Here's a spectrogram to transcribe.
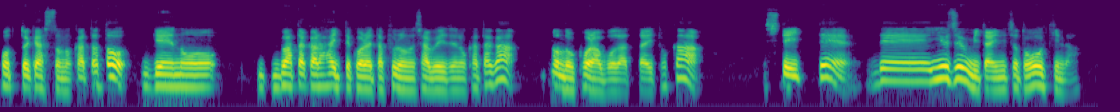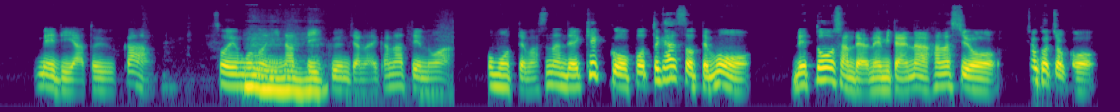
ポッドキャストの方と芸能バタから入ってこられたプロの喋り手の方がどんどんコラボだったりとかしていって、で、YouTube みたいにちょっと大きなメディアというか、そういうものになっていくんじゃないかなっていうのは思ってます。なんで結構、ポッドキャストってもう、レッドオーシャンだよねみたいな話をちょこちょこ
